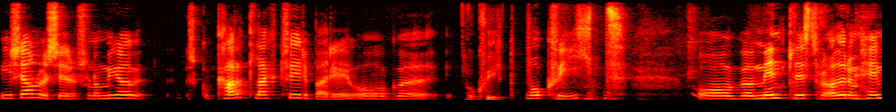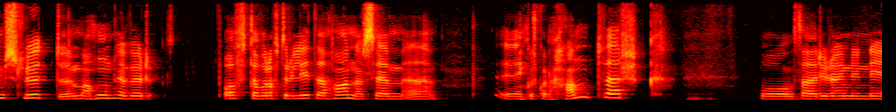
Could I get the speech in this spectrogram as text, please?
í sjálfur sér svona mjög sko karlægt fyrirbæri og og hvít og, hvít. og myndlist frá öðrum heimslutum að hún hefur ofta voru oftur í litið hana sem uh, einhvers konar handverk mm. Og það er í rauninni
